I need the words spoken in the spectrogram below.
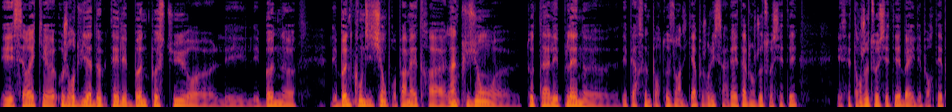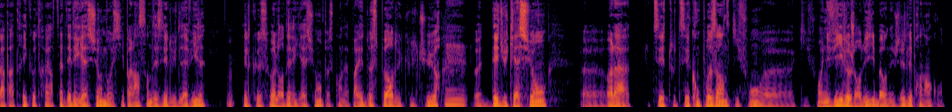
Et c'est vrai qu'aujourd'hui, adopter les bonnes postures, les, les bonnes, les bonnes conditions pour permettre euh, l'inclusion euh, totale et pleine euh, des personnes porteuses de handicap, aujourd'hui, c'est un véritable enjeu de société. Et cet enjeu de société, bah, il est porté par Patrick au travers de sa délégation, mais aussi par l'ensemble des élus de la ville, quelle que soit leur délégation, parce qu'on a parlé de sport, de culture, Mm. euh, d'éducation, euh, voilà, toutes ces toutes ces composantes qui font euh, qui font une ville aujourd'hui, bah, on est obligé de les prendre en compte.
